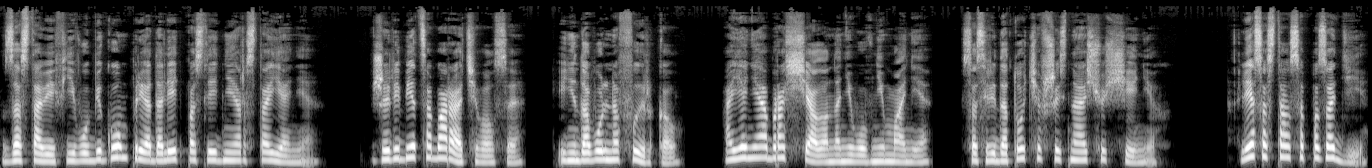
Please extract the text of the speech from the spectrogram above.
заставив его бегом преодолеть последнее расстояние. Жеребец оборачивался и недовольно фыркал, а я не обращала на него внимания, сосредоточившись на ощущениях. Лес остался позади,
